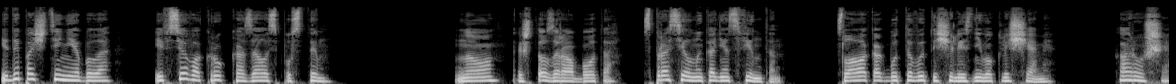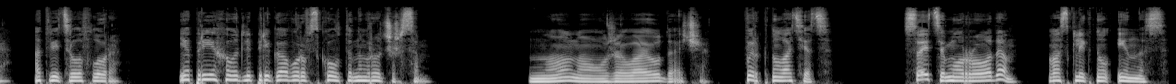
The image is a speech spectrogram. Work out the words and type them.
Еды почти не было, и все вокруг казалось пустым. «Ну, и что за работа?» — спросил, наконец, Финтон. Слова как будто вытащили из него клещами. «Хорошая», — ответила Флора. «Я приехала для переговоров с Колтоном Роджерсом». «Ну-ну, желаю удачи», — фыркнул отец. «С этим уродом?» — воскликнул Иннес.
